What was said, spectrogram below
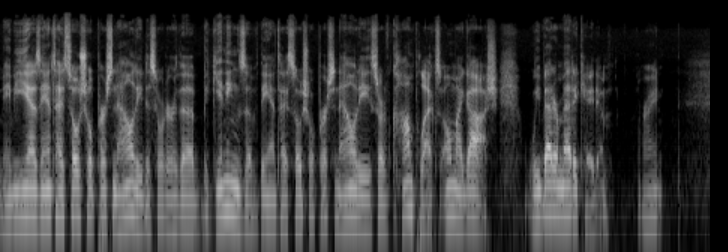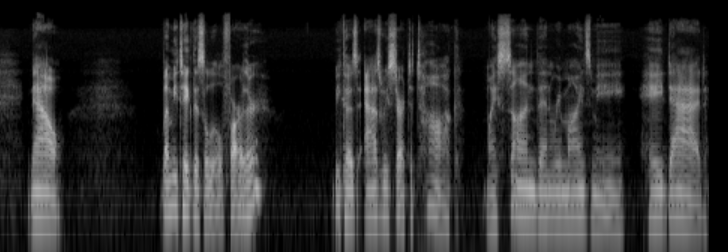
Maybe he has antisocial personality disorder, the beginnings of the antisocial personality sort of complex. Oh my gosh, we better medicate him, right? Now, let me take this a little farther because as we start to talk, my son then reminds me, hey, dad,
